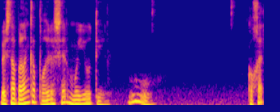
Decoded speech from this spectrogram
Esta palanca podría ser muy útil. Uh. Coger.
